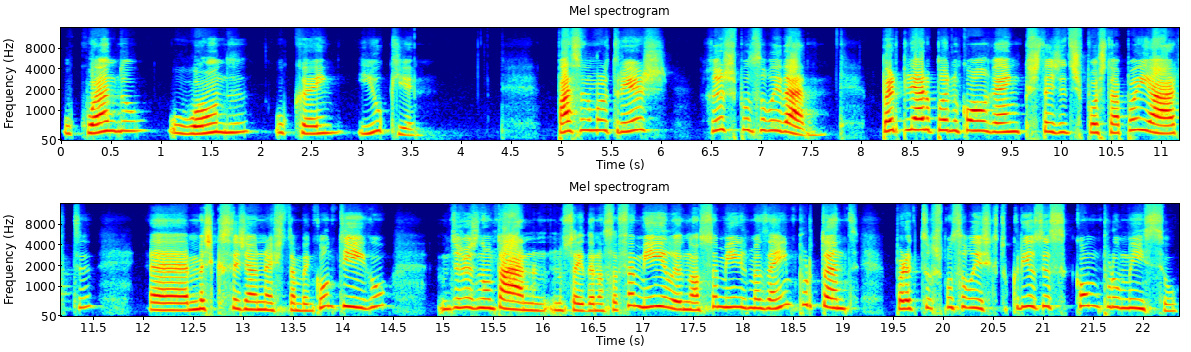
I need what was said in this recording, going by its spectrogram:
o quando, o onde, o quem e o quê. Passo número 3, responsabilidade partilhar o plano com alguém que esteja disposto a apoiar-te, uh, mas que seja honesto também contigo. Muitas vezes não está no, no seio da nossa família, dos nossos amigos, mas é importante para que te responsabilizes, que tu crias esse compromisso.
